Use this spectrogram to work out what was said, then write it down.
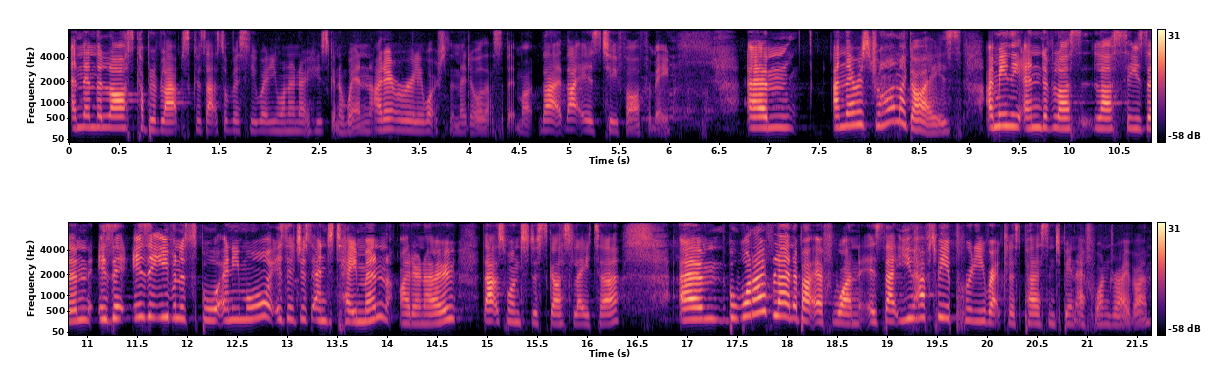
And then the last couple of laps, because that's obviously where you want to know who's going to win. I don't really watch the middle. That's a bit much. That, that is too far for me. Um, and there is drama, guys. I mean, the end of last, last season, is it, is it even a sport anymore? Is it just entertainment? I don't know. That's one to discuss later. Um, but what I've learned about F1 is that you have to be a pretty reckless person to be an F1 driver.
